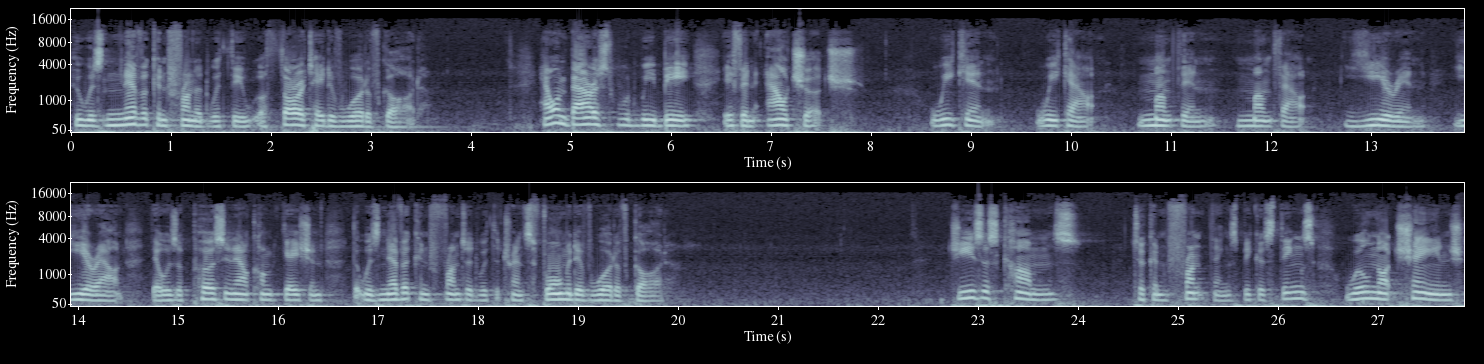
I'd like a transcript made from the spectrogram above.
who was never confronted with the authoritative word of God? How embarrassed would we be if in our church, week in, week out, month in, month out, year in, year out, there was a person in our congregation that was never confronted with the transformative Word of God? Jesus comes to confront things because things will not change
